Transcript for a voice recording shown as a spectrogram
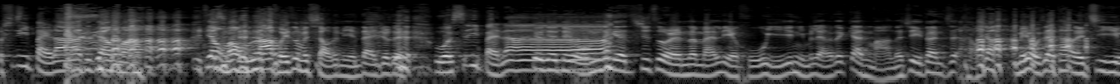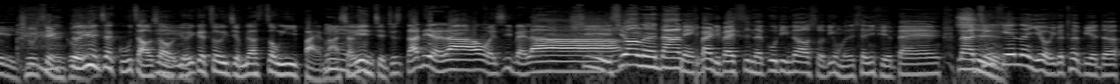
呃，我我是一百啦，是这样吗？一定要把我们拉回这么小的年代，就对。我是一百啦。对对对，我们那个制作人呢，满脸狐疑，你们两个在干嘛呢？这一段这好像没有在他的记忆里出现过。对，因为在古早的时候有一个综艺节目叫《综艺一百》嘛，小燕姐就是达利来啦，我是一百啦。是，希望呢，大家每礼拜礼拜四呢，固定都要锁定我们的升学班。那今天呢，也有一个特别的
